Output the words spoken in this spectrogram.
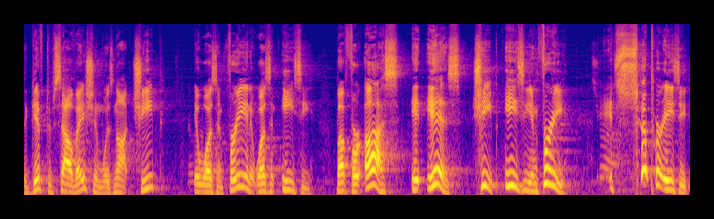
The gift of salvation was not cheap, it wasn't free, and it wasn't easy. But for us, it is cheap, easy, and free. It's super easy.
